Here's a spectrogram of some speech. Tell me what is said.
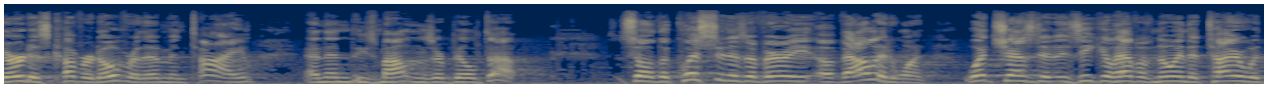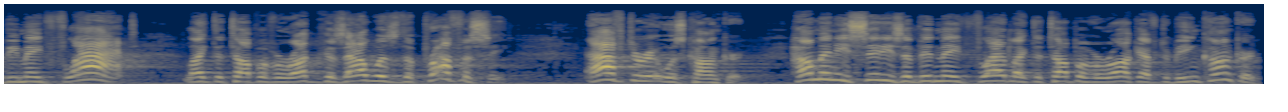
dirt is covered over them in time, and then these mountains are built up. So the question is a very a valid one. What chance did Ezekiel have of knowing that Tyre would be made flat like the top of a rock? Because that was the prophecy after it was conquered. How many cities have been made flat like the top of a rock after being conquered?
